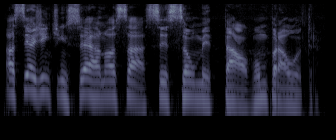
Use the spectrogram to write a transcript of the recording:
Assim a gente encerra a nossa sessão metal. Vamos para outra.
